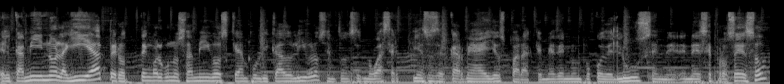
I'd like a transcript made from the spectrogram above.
el camino, la guía, pero tengo algunos amigos que han publicado libros, entonces me voy a hacer, pienso acercarme a ellos para que me den un poco de luz en, en ese proceso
